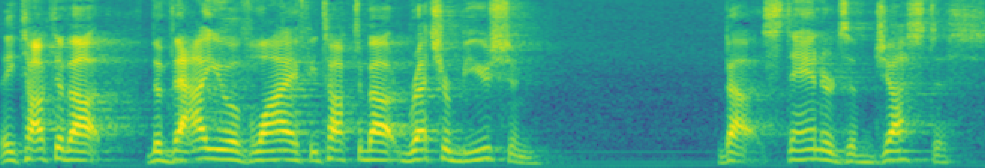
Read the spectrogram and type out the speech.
He talked about the value of life, he talked about retribution, about standards of justice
